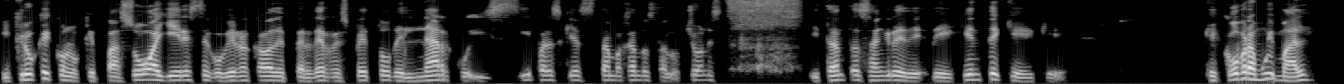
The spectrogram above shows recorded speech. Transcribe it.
Y creo que con lo que pasó ayer, este gobierno acaba de perder respeto del narco. Y sí, parece que ya se están bajando hasta los chones. Y tanta sangre de, de gente que, que, que cobra muy mal.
